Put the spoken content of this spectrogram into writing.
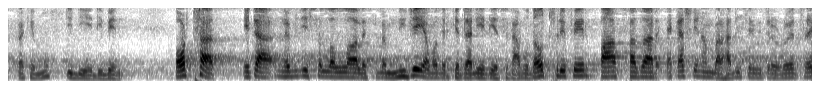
আপনাকে মুক্তি দিয়ে দিবেন। অর্থাৎ এটা নবীজি সাল্লাহ আলাইসাল্লাম নিজেই আমাদেরকে জানিয়ে দিয়েছেন। আবু দাউদ শরীফের পাঁচ হাজার একাশি নম্বর হাদিসের ভিতরে রয়েছে।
